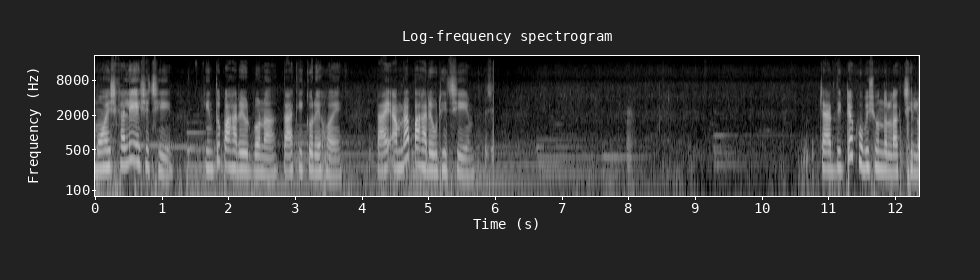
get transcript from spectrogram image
মহেশখালী এসেছি কিন্তু পাহাড়ে উঠব না তা কি করে হয়? তাই আমরা পাহাড়ে উঠেছি। চারদিকটা খুবই সুন্দর লাগছিল।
